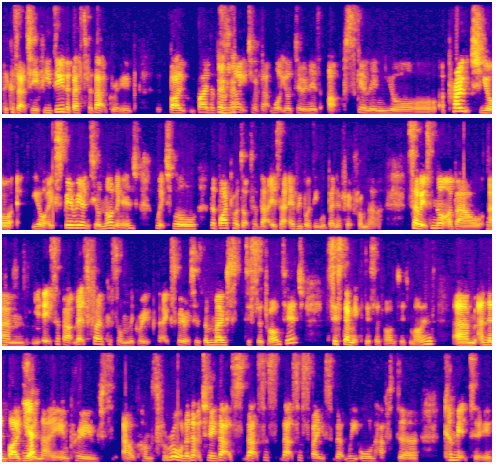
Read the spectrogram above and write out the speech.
Because actually, if you do the best for that group, by by the very mm-hmm. nature of that, what you're doing is upskilling your approach, your your experience, your knowledge, which will the byproduct of that is that everybody will benefit from that. So it's not about mm-hmm. um, it's about let's focus on the group that experiences the most disadvantage, systemic disadvantage, mind, um, and then by doing that, it improves outcomes for all. And actually, that's that's a, that's a space that we all have to commit to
